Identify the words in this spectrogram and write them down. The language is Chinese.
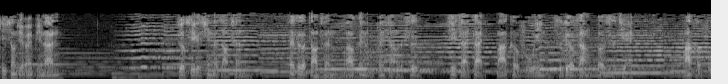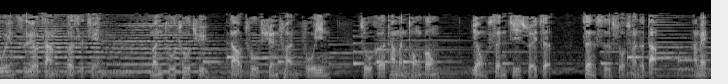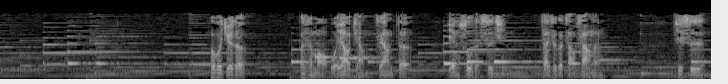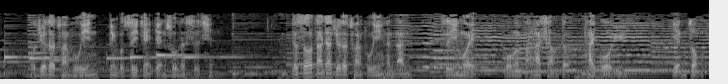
弟兄姐妹平安，就是一个新的早晨。在这个早晨，我要跟你们分享的是记载在马可福音十六章二十节。马可福音十六章二十节，门徒出去，到处宣传福音，主和他们同工，用神机随着，证实所传的道。阿门。会不会觉得，为什么我要讲这样的严肃的事情，在这个早上呢？其实，我觉得传福音并不是一件严肃的事情。有时候大家觉得传福音很难，是因为我们把它想得太过于严重了。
